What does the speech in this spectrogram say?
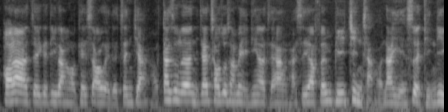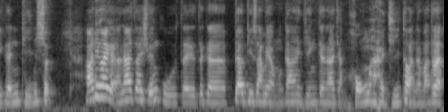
好，那这个地方。然后可以稍微的增加啊，但是呢，你在操作上面一定要怎样？还是要分批进场哦。那颜色停利跟停损。好，另外一个，那在选股的这个标的上面，我们刚刚已经跟他讲红海集团的嘛，对不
